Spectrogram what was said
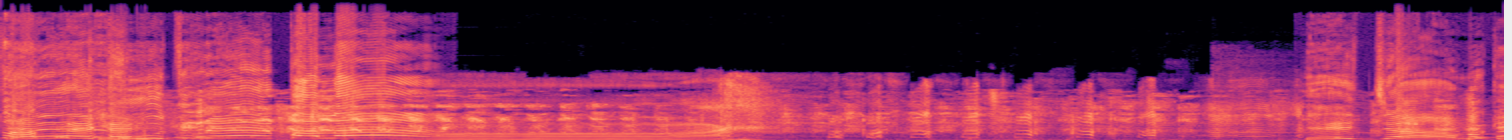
বাপরে ভূত রে, পালা। এই যা আমাকে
